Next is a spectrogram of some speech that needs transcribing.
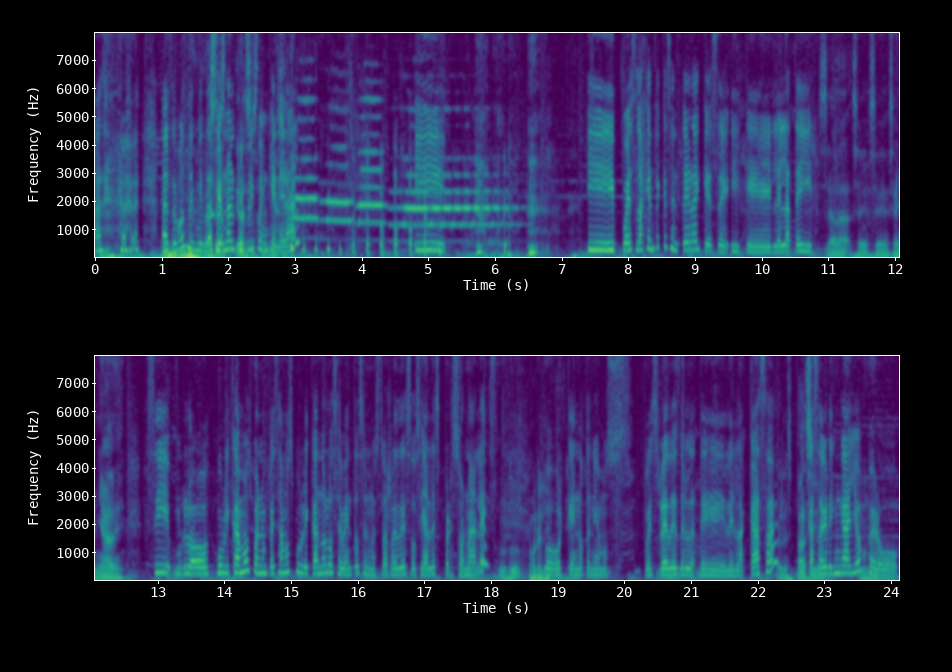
Hacemos la invitación Gracias, al gracias, público en general. y, y pues la gente que se entera y que se y que le late ir. Se, ada- se, se- se añade. Sí, lo publicamos, bueno, empezamos publicando los eventos en nuestras redes sociales personales porque no teníamos pues redes de la, de, de la casa, de. Casa Gringallo, pero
